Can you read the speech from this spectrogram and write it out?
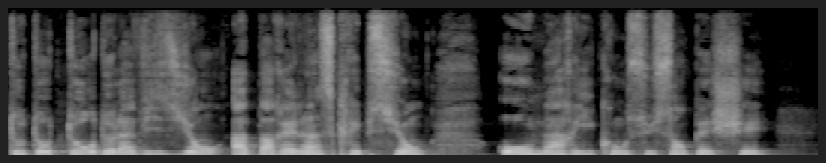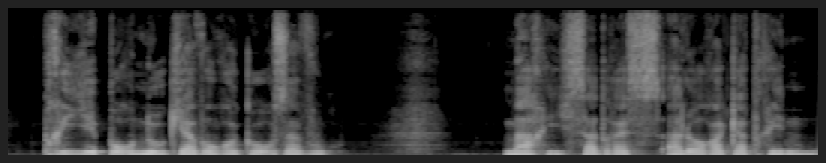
Tout autour de la vision apparaît l'inscription Ô Marie conçue sans péché, priez pour nous qui avons recours à vous. Marie s'adresse alors à Catherine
